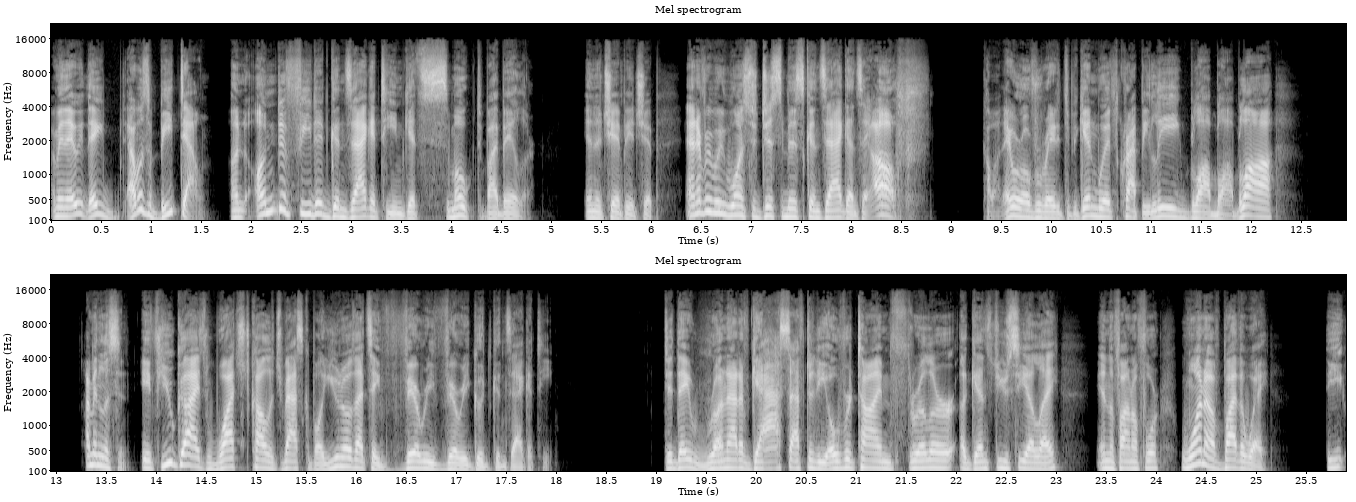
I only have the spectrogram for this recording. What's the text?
I mean, they, they that was a beatdown. An undefeated Gonzaga team gets smoked by Baylor in the championship. And everybody wants to dismiss Gonzaga and say, oh, Come on, they were overrated to begin with, crappy league, blah, blah, blah. I mean, listen, if you guys watched college basketball, you know that's a very, very good Gonzaga team. Did they run out of gas after the overtime thriller against UCLA in the Final Four? One of, by the way, the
